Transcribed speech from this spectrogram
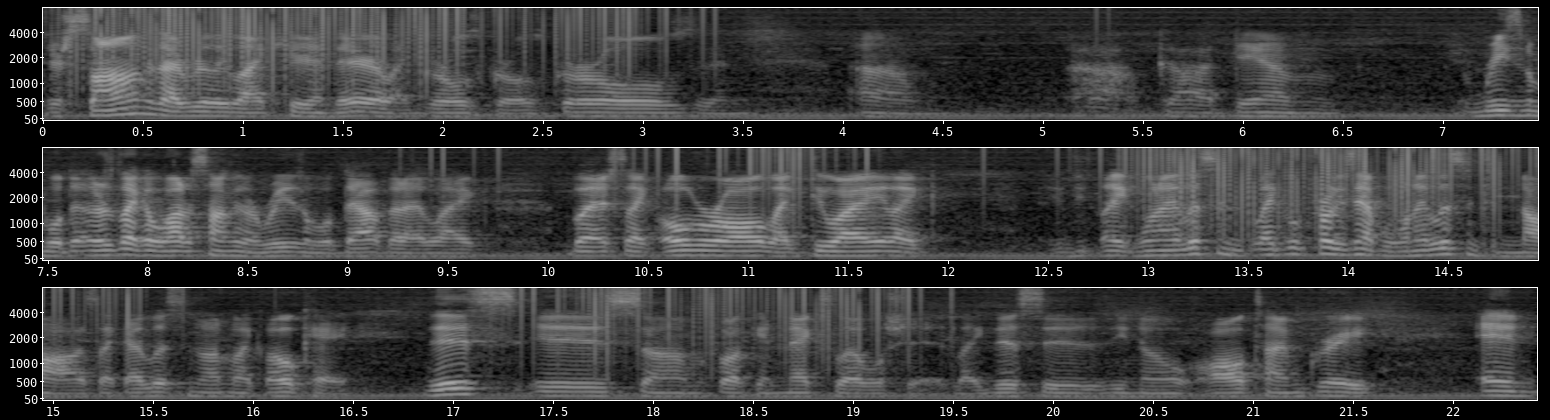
there's songs I really like here and there, like Girls, Girls, Girls, and um, oh god damn, Reasonable. There's like a lot of songs on Reasonable Doubt that I like, but it's like overall, like do I like like when I listen, like for example, when I listen to Nas, like I listen, I'm like, okay, this is some fucking next level shit. Like this is you know all time great. And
